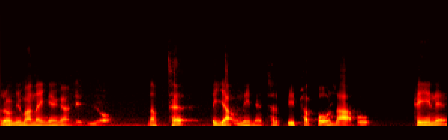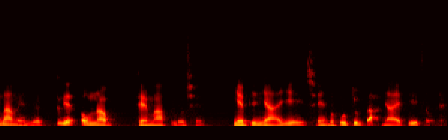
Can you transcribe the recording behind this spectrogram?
ကျွန်တော်မြန်မာနိုင်ငံကနေပြီးတော့နောက်ထပ်တစ်ယောက်အနေနဲ့ထပ်ပြီးထွက်ပေါ်လာဖို့ခရင်နဲ့အနာမယ်ပြီးသူ့ရဲ့အုံနောက်ထဲမှာဘယ်လိုရှင်ဉာဏ်ပညာရေးချင်းဘဟုတုတအများကြီးပြည့်စုံတယ်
